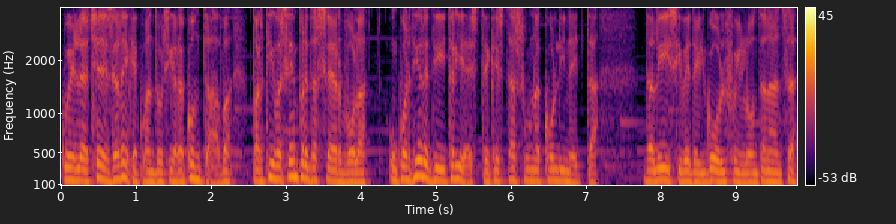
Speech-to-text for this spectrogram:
Quel Cesare che quando si raccontava partiva sempre da Servola, un quartiere di Trieste che sta su una collinetta. Da lì si vede il golfo in lontananza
